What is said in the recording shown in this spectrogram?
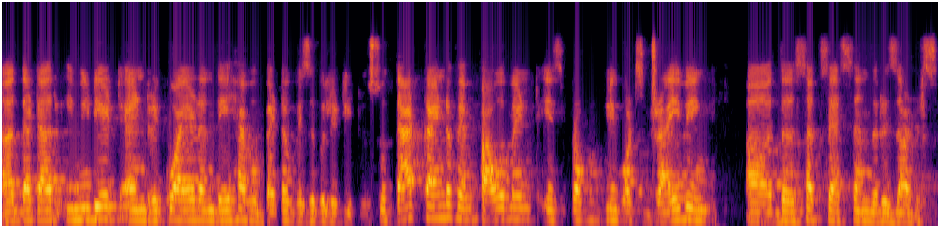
uh, that are immediate and required and they have a better visibility to. So that kind of empowerment is probably what's driving uh, the success and the results.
